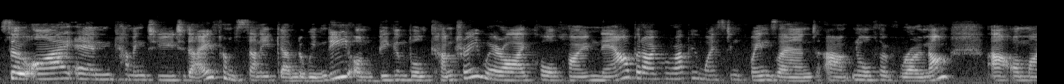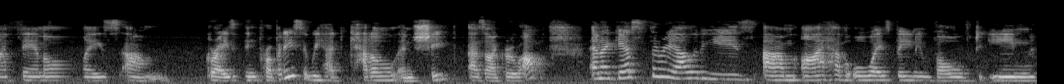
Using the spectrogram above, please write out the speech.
So I am coming to you today from sunny Goondiwindi on Bigambul country, where I call home now. But I grew up in Western Queensland, um, north of Roma, uh, on my family's um, grazing property. So we had cattle and sheep as I grew up. And I guess the reality is, um, I have always been involved in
